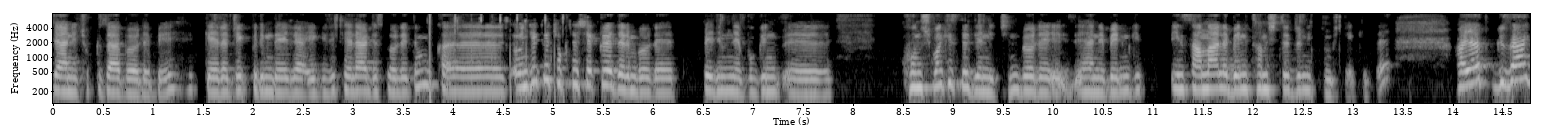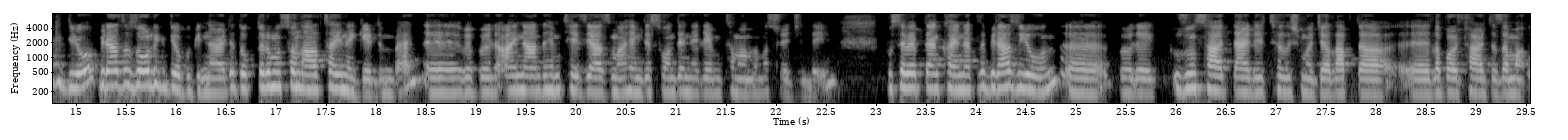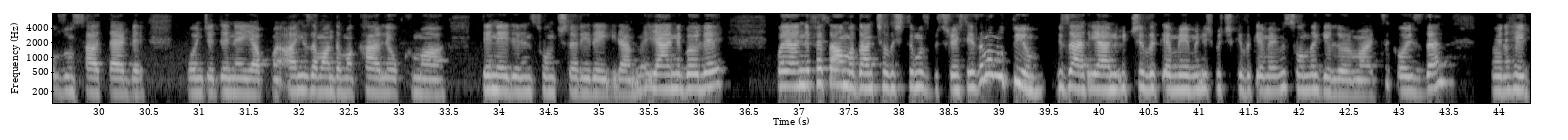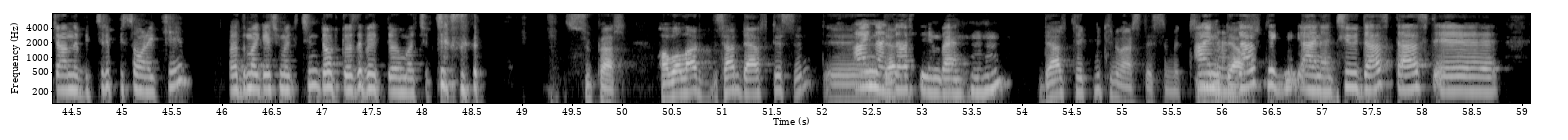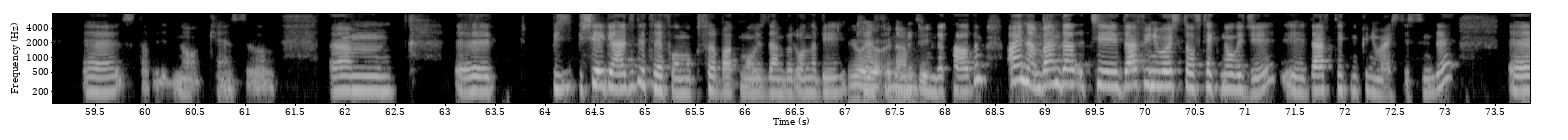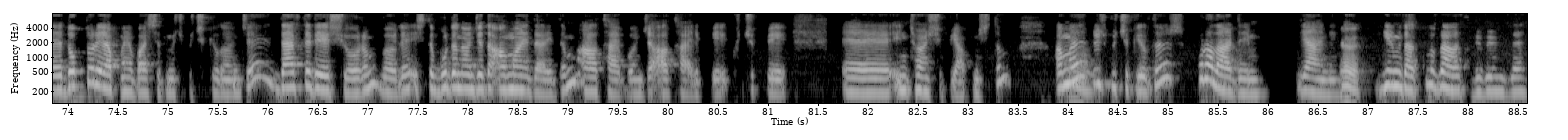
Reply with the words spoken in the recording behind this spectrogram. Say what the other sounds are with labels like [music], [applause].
Yani çok güzel böyle bir gelecek bilimle ilgili şeyler de söyledim. Ka- Öncelikle çok teşekkür ederim böyle benimle bugün e, konuşmak istediğin için. Böyle yani benim gibi insanlarla beni tanıştırdığın için bir şekilde. Hayat güzel gidiyor. Biraz da zorlu gidiyor bugünlerde. Doktorumun son 6 ayına girdim ben. Ee, ve böyle aynı anda hem tez yazma hem de son deneylerimi tamamlama sürecindeyim. Bu sebepten kaynaklı biraz yoğun. Ee, böyle uzun saatlerde çalışmaca, labda, e, laboratuvarda zaman uzun saatlerde boyunca deney yapma, aynı zamanda makale okuma, deneylerin sonuçlarıyla ilgilenme. Yani böyle bayağı nefes almadan çalıştığımız bir süreçteyiz ama mutluyum. Güzel yani 3 yıllık emeğimin, 3,5 yıllık emeğimin sonuna geliyorum artık. O yüzden böyle heyecanla bitirip bir sonraki adıma geçmek için dört gözle bekliyorum açıkçası. Süper. Havalar, sen Delft'tesin. Ee, Aynen Del- Delft'teyim ben. Hı hı. Delft Teknik Üniversitesi mi? TU Aynen Delft. Delft, teknik, aynen TU Delft, Delft, e, e, stop it, no, cancel. Um, e, bir, bir şey geldi de telefonuma kusura bakma o yüzden böyle ona bir Yo, yo, cancel önemli değil. kaldım. Aynen ben de Delft University of Technology, e, Delft Teknik Üniversitesi'nde e, doktora yapmaya başladım üç buçuk yıl önce. Delft'te de yaşıyorum böyle. İşte buradan önce de Almanya'daydım. 6 ay boyunca 6 aylık bir küçük bir e, internship yapmıştım. Ama Hmm. üç buçuk yıldır buralardayım. Yani Evet. 20 dakika uzağız birbirimize.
